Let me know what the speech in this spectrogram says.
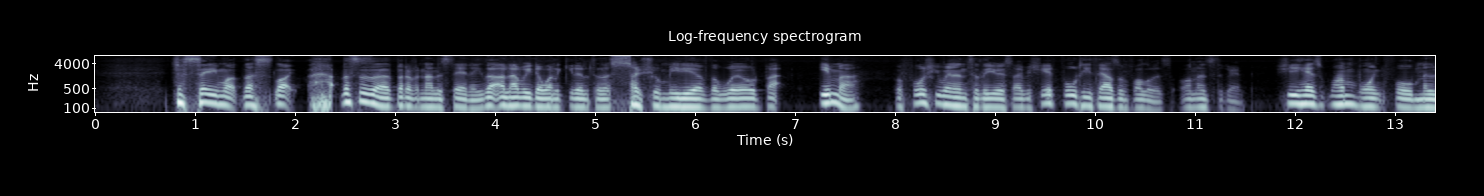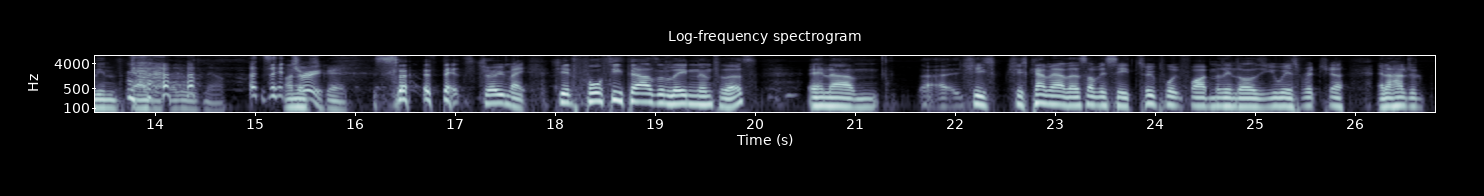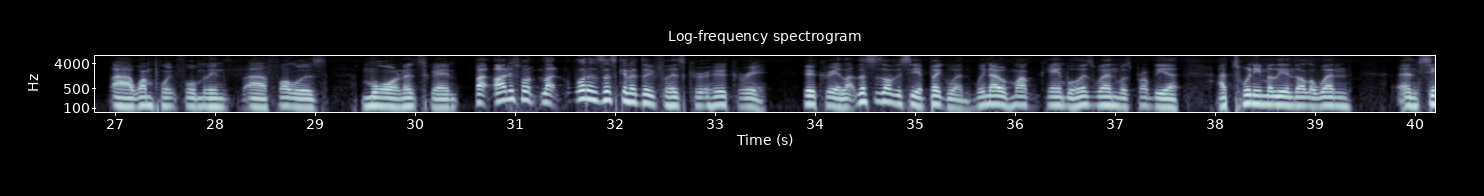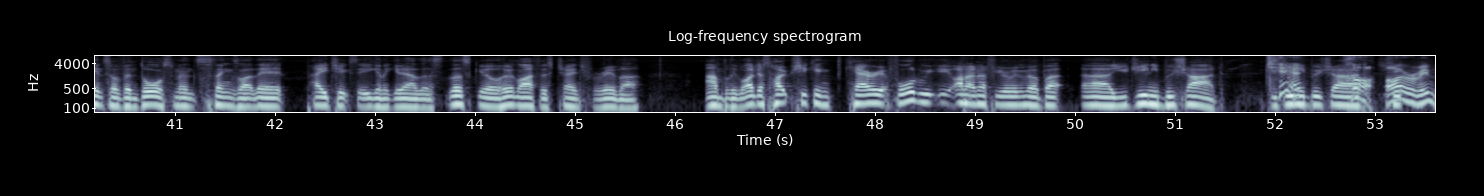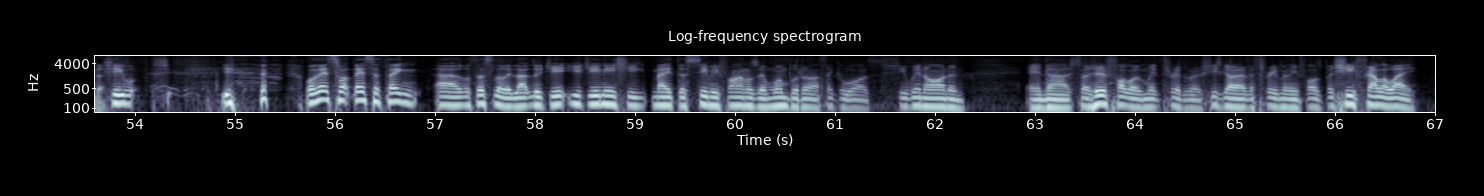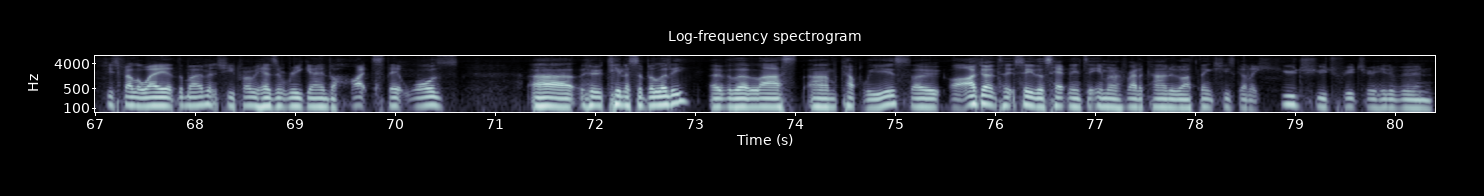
just seeing what this like. This is a bit of an understanding. I know we don't want to get into the social media of the world, but Emma, before she went into the US Open, she had forty thousand followers on Instagram. She has one point four million thousand followers now Is that true? Instagram. So that's true, mate. She had forty thousand leading into this, and um, uh, she's she's come out of this obviously two point five million dollars US richer and a hundred uh, one point four million uh, followers more on Instagram. But I just want like, what is this going to do for his her career? Her career, like this is obviously a big win. We know with Michael Campbell, his win was probably a, a twenty million dollar win in sense of endorsements, things like that, paychecks that you're going to get out of this. This girl, her life has changed forever. Unbelievable. I just hope she can carry it forward. We, I don't know if you remember, but uh, Eugenie Bouchard. Yeah. Eugenie Bouchard. Oh, I remember. She, she yeah. Well, that's what that's the thing uh, with this Louis. Like Luge- Eugenie, she made the semi-finals in Wimbledon, I think it was. She went on and and uh, so her following went through the roof. She's got over three million followers, but she fell away. She's fell away at the moment. She probably hasn't regained the heights that was uh, her tennis ability over the last um, couple of years. So I don't th- see this happening to Emma Raducanu. I think she's got a huge, huge future ahead of her. And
